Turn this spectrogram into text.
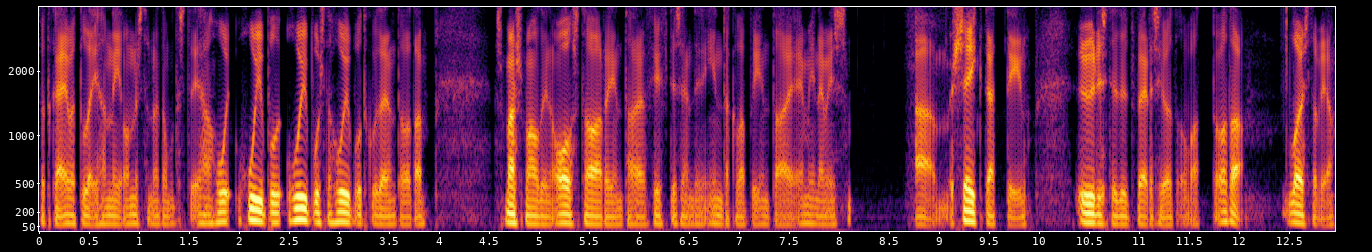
jotka eivät ole ihan niin onnistuneita, mutta sitten ihan huipu, huipuista huiput, kuten tuota Smash Mouthin All Stariin tai 50 Centin In The Clubiin tai Eminemis um, Shake Thattiin yhdistetyt versiot ovat tuota, loistavia.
